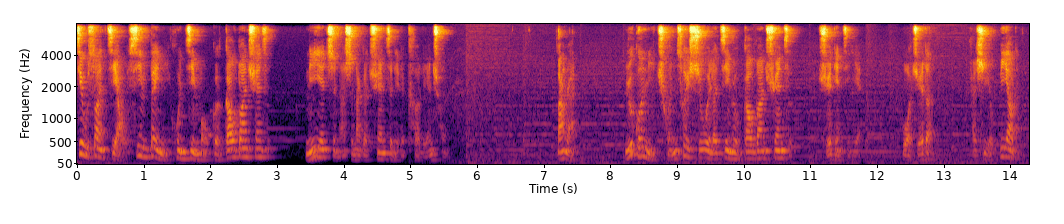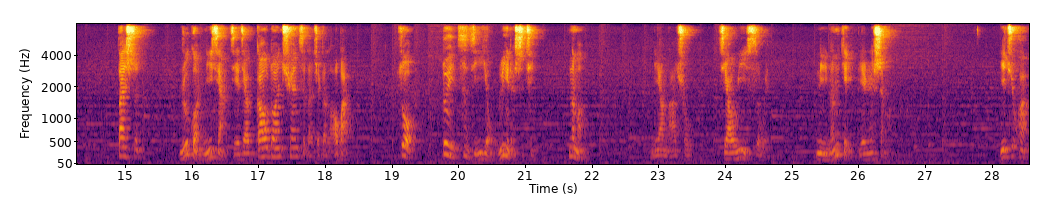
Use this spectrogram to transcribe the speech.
就算侥幸被你混进某个高端圈子，你也只能是那个圈子里的可怜虫。当然，如果你纯粹是为了进入高端圈子学点经验，我觉得还是有必要的。但是，如果你想结交高端圈子的这个老板，做对自己有利的事情，那么你要拿出交易思维。你能给别人什么？一句话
